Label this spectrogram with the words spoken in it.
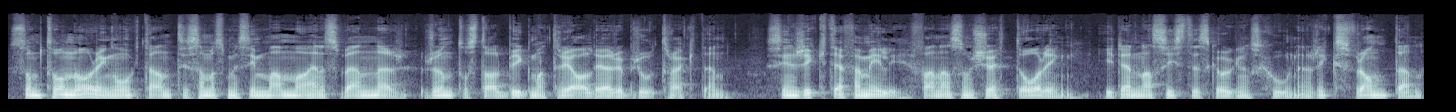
Som tonåring åkte han tillsammans med sin mamma och hennes vänner runt och stal byggmaterial i Örebro-trakten. Sin riktiga familj fann han som 21-åring i den nazistiska organisationen Riksfronten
